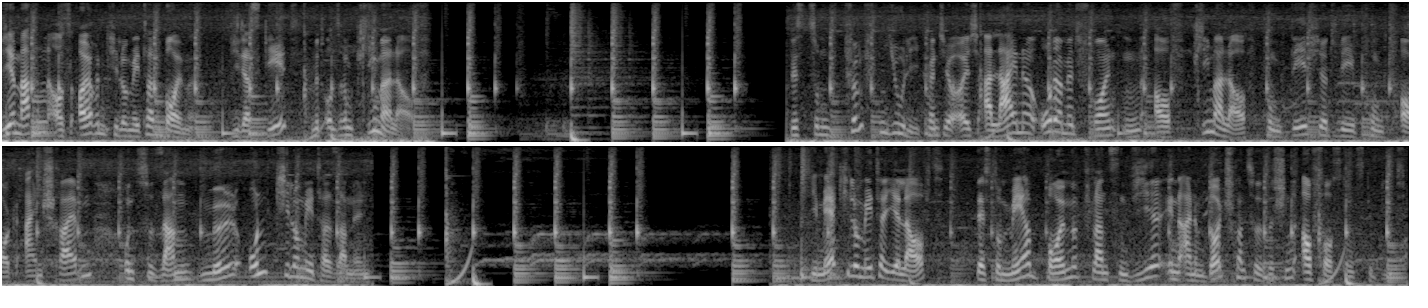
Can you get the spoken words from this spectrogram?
wir machen aus euren Kilometern Bäume. Wie das geht? Mit unserem Klimalauf. Bis zum 5. Juli könnt ihr euch alleine oder mit Freunden auf klimalauf.d4w.org einschreiben und zusammen Müll und Kilometer sammeln. Je mehr Kilometer ihr lauft, desto mehr Bäume pflanzen wir in einem deutsch-französischen Aufforstungsgebiet.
